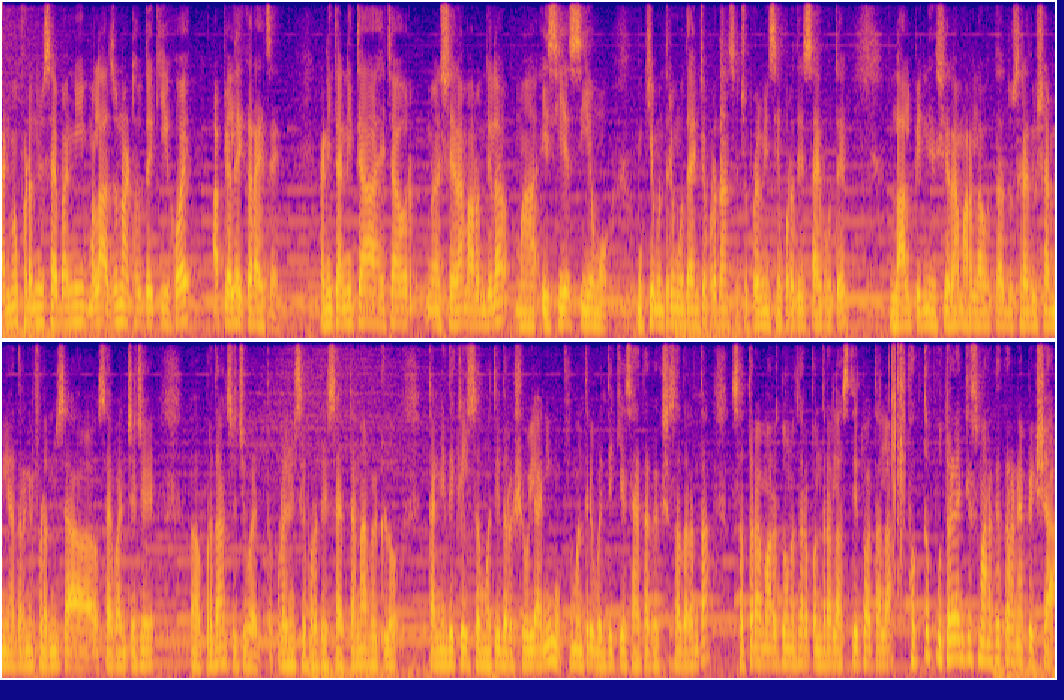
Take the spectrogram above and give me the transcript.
आणि मग फडणवीस साहेबांनी मला अजून आठवतं की होय आपल्याला हे करायचं आहे आणि त्यांनी त्या ह्याच्यावर शेरा मारून दिला A C S C M O मुख्यमंत्री मोदयांचे प्रधान सचिव प्रवीण सिंह परदेश साहेब होते. लाल पेनने शेरा मारला होता. दुसऱ्या दिवशी आम्ही आदरणीय फडणवीस साहेबांचे जे प्रधान सचिव आहेत प्रवीण सिंह परदेश साहेब त्यांना भेटलो. त्यांनी देखील सहमती दर्शवली आणि मुख्यमंत्री वैद्यकीय सहायता कक्ष साधारणतः सतरा मार्च दोन हजार पंधराला अस्तित्वात आला. फक्त पुतळ्यांची स्मारकं करण्यापेक्षा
